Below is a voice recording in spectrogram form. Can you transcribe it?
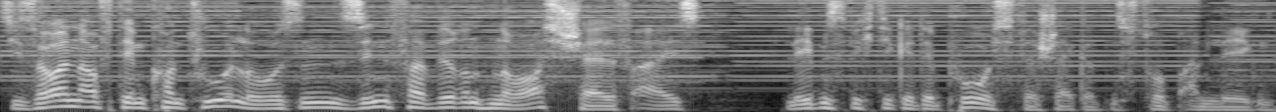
Sie sollen auf dem konturlosen, sinnverwirrenden Rossschelfeis lebenswichtige Depots für Shackletons Trupp anlegen.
